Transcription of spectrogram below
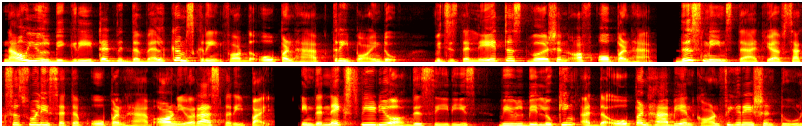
Now you will be greeted with the welcome screen for the OpenHab 3.0 which is the latest version of OpenHab. This means that you have successfully set up OpenHab on your Raspberry Pi. In the next video of this series, we will be looking at the OpenHabian configuration tool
